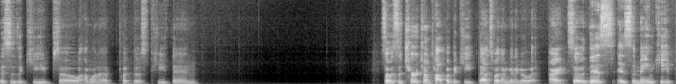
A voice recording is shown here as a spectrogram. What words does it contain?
this is a keep, so I want to put those teeth in. So it's a church on top of a keep. That's what I'm going to go with. All right, so this is the main keep.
